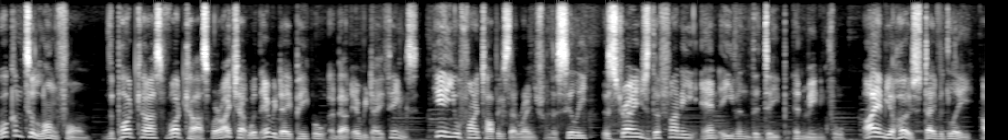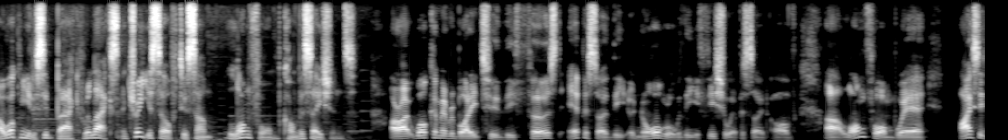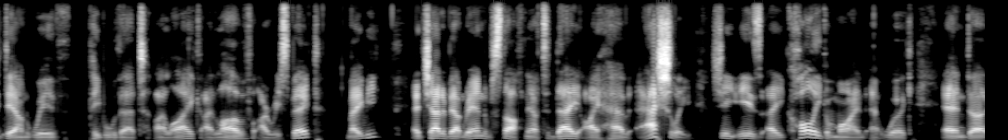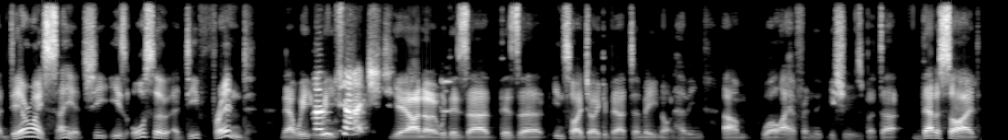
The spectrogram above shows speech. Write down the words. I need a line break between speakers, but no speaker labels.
Welcome to Longform, the podcast vodcast where I chat with everyday people about everyday things. Here you'll find topics that range from the silly, the strange, the funny, and even the deep and meaningful. I am your host, David Lee. I welcome you to sit back, relax, and treat yourself to some long-form conversations. All right, welcome everybody to the first episode, the inaugural, the official episode of uh, Longform, where I sit down with people that I like, I love, I respect, maybe, and chat about random stuff. Now, today I have Ashlea. She is a colleague of mine at work, and uh, dare I say it, she is also a dear friend. Now we,
I'm
we
touched.
yeah, I know. There's uh, there's a inside joke about uh, me not having um, well, I have friendly issues, but uh, that aside,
